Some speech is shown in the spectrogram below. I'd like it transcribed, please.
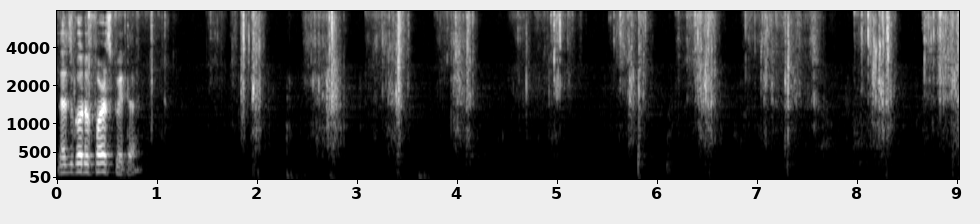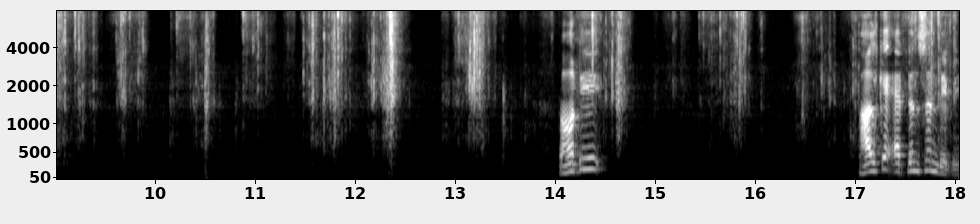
let's go' to first Peter তহঁতি ভালকৈ এটেনশ্যন দিবি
